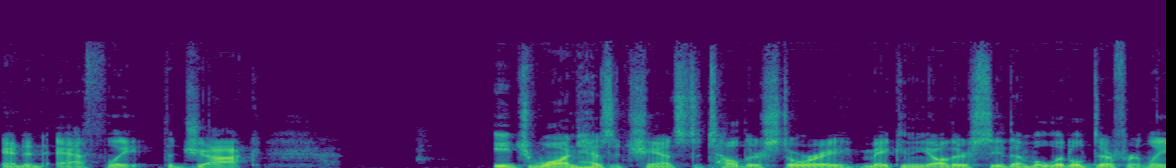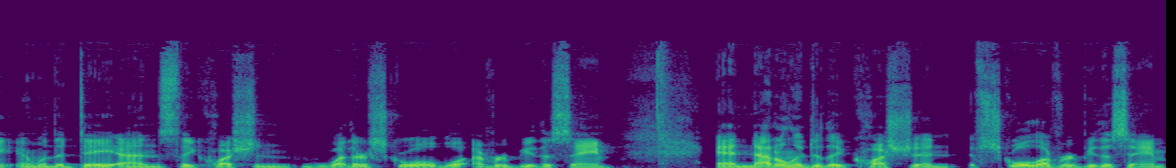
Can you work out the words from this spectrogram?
and an athlete, the jock. Each one has a chance to tell their story, making the others see them a little differently. And when the day ends, they question whether school will ever be the same. And not only do they question if school ever be the same,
